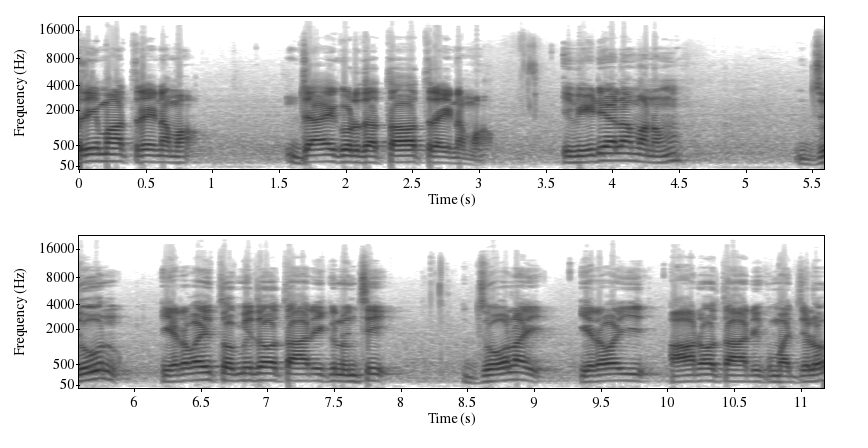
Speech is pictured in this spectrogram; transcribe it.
శ్రీమాత్రే నమ. జయ గురు దత్తాత్రేయ నమ. ఈ వీడియోలో మనం జూన్ ఇరవై తొమ్మిదో తారీఖు నుంచి జూలై ఇరవై ఆరో తారీఖు మధ్యలో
